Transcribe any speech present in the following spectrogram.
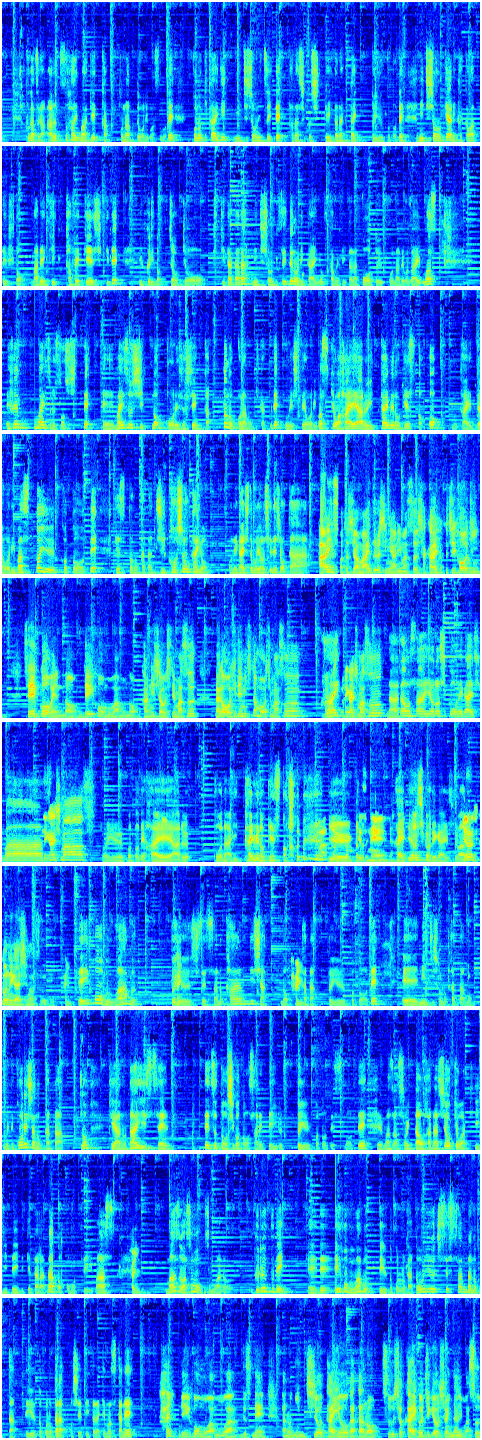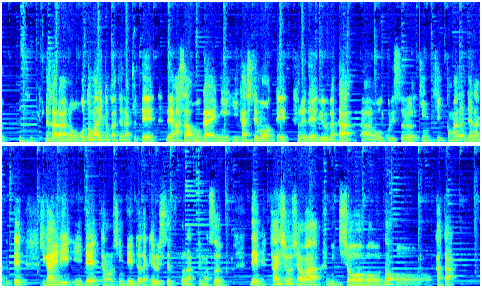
月がアルツハイマー月間となっておりますのでこの機会に認知症について正しく知っていただきたいということで認知症のケアに関わっている人を招きカフェ形式でゆっくりと状況を聞きながら認知症についての理解を深めていただこうというコーナーでございます。FM 舞鶴そして、え、舞鶴市の高齢者支援課とのコラボ企画で運営しております今日は栄えある1回目のゲストを迎えておりますということでゲストの方自己紹介をお願いしてもよろしいでしょうか？はい私は舞鶴市にあります社会福祉法人成功園のデイホームワムの管理者をしてます長尾秀道と申しますはい、お願いします。長尾さん、よろしくお願いします。お願いします。ということで、栄えあるコーナー1回目のゲストということですね。はい、よろしくお願いします。よろしくお願いします。はい、デイホームワームという施設さんの管理者の方ということで、はい、えー、認知症の方も含めて高齢者の方のケアの第一線でずっとお仕事をされているということですので、えまずはそういったお話を今日は聞いていけたらなと思っています。はい、まずはそもそもあのグループデイ、えー、デイホームワムっていうところがどういう施設さんなのかっていうところから教えていただけますかね。はい、デイホームワムはですね、あの認知症対応型の通所介護事業所になります。だからあのお泊まりとかじゃなくてで朝お迎えに行かしてもうてそれで夕方あお送りする1日泊まるんじゃなくて日帰りで楽しんでいただける施設となってます。で対象者は認知症の方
